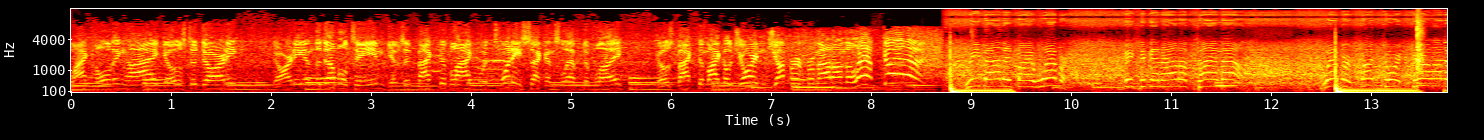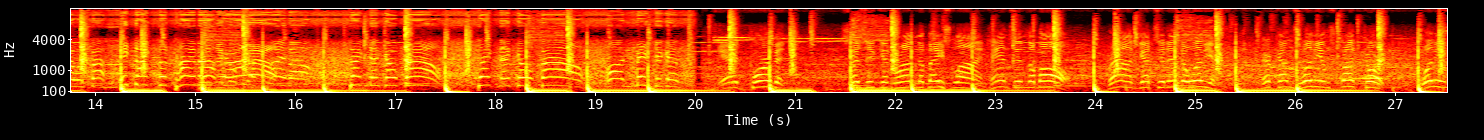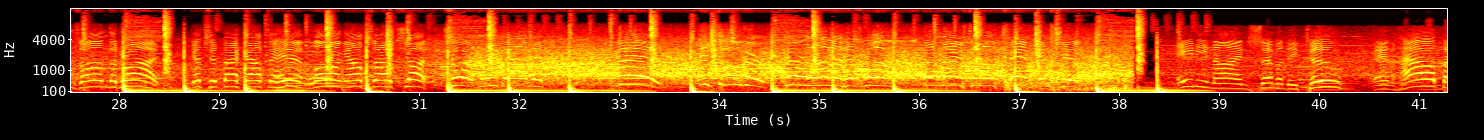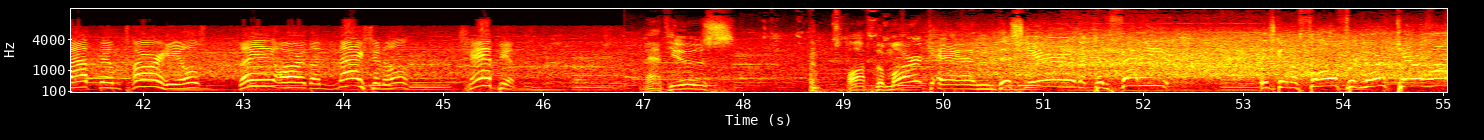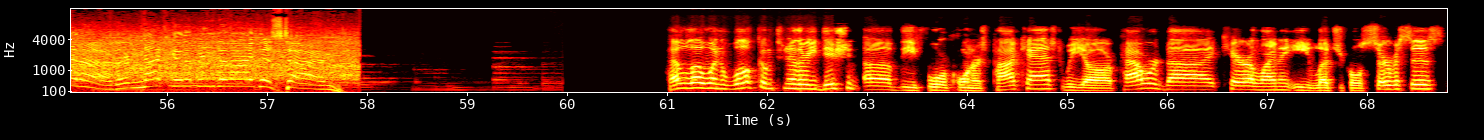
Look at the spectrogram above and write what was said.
Black holding high, goes to Doherty. Doherty in the double team, gives it back to Black with 20 seconds left to play. Goes back to Michael Jordan, jumper from out on the left, good! Rebounded by Webber. Michigan out of timeout. Webber front court, Carolina with foul. He takes the timeout. Technical foul. timeout. Technical foul. Technical foul on Michigan. Ed Corbett says he can run the baseline. Hands in the ball. Brown gets it into Williams. Here comes Williams front court. Williams on the drive. Gets it back out to him. Long outside shot. Short rebounded. Made. It's over. Carolina has won the national championship. 89-72. And how about them Tar Heels? They are the national champions. Matthews off the mark, and this year the confetti is going to fall for North Carolina. They're not going to be denied this time. Hello and welcome to another edition of the Four Corners podcast. We are powered by Carolina Electrical Services.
